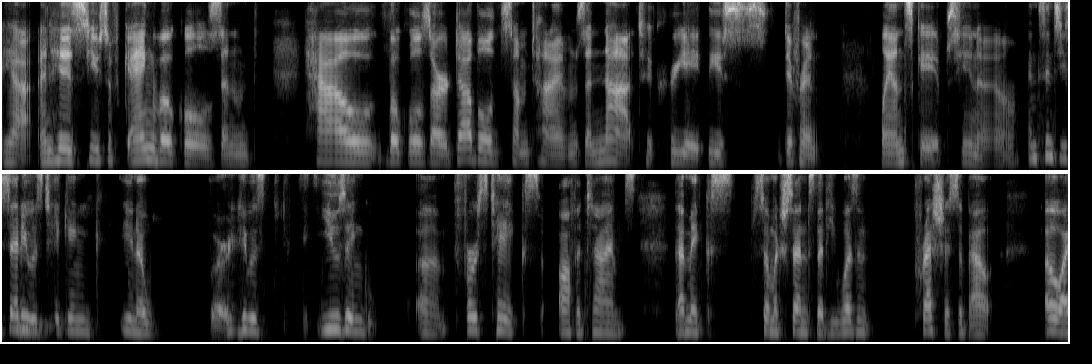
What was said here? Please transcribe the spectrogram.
yeah and his use of gang vocals and how vocals are doubled sometimes and not to create these different landscapes you know and since you said he was mm. taking you know or he was using um, first takes oftentimes that makes so much sense that he wasn't precious about oh I,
